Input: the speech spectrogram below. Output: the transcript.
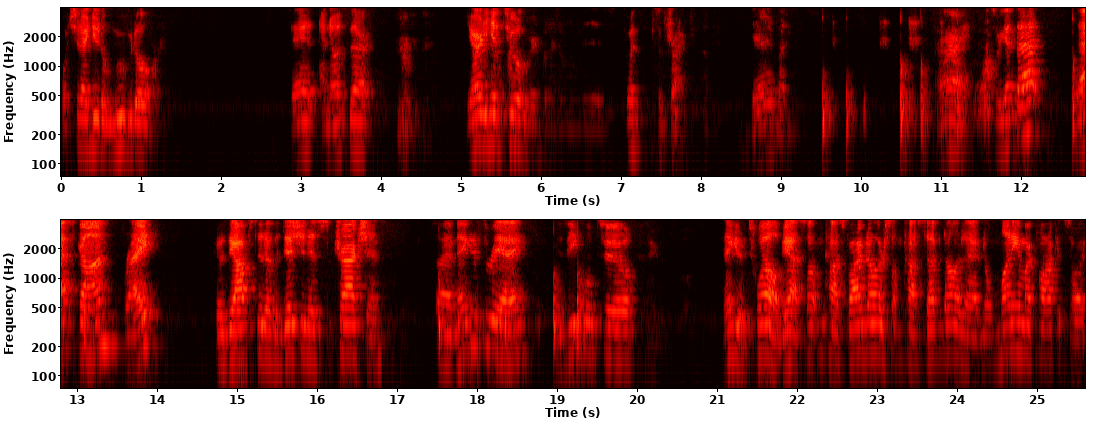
What should I do to move it over? Say it. I know it's there. You already hit two of them. But I don't know what it is. With subtract. Buddy. All right. So we got that. That's gone, right? Because the opposite of addition is subtraction. So I have negative 3a is equal to negative 12. Yeah, something costs $5, something costs $7. I have no money in my pocket, so I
